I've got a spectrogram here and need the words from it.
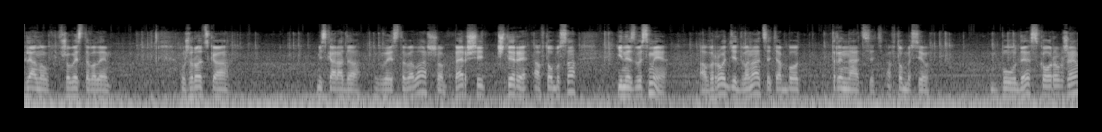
глянув, що виставили Ужгородська міська рада виставила, що перші 4 автобуса і не з 8, а вроді 12 або 13 автобусів буде скоро вже.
